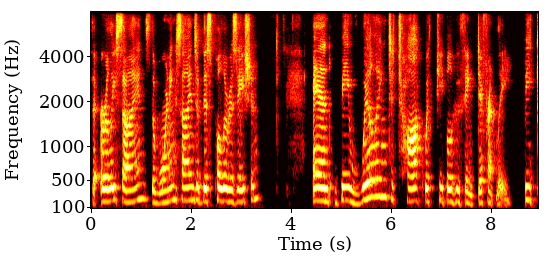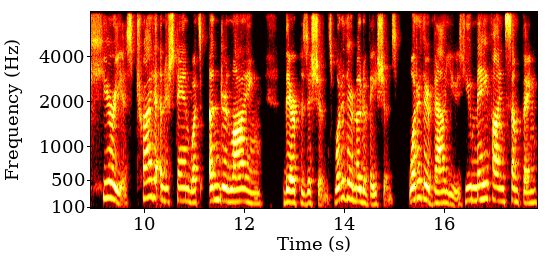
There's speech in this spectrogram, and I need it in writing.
the early signs, the warning signs of this polarization, and be willing to talk with people who think differently. Be curious, try to understand what's underlying their positions. What are their motivations? What are their values? You may find something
